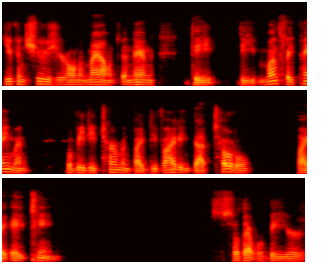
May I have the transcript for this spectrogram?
You can choose your own amount, and then the the monthly payment will be determined by dividing that total by eighteen. So that will be your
